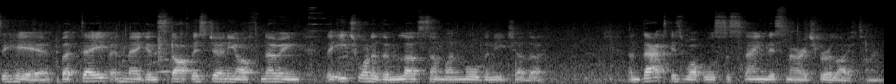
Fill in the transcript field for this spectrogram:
to hear, but Dave and Megan start this journey off knowing that each one of them loves someone more than each other. And that is what will sustain this marriage for a lifetime.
